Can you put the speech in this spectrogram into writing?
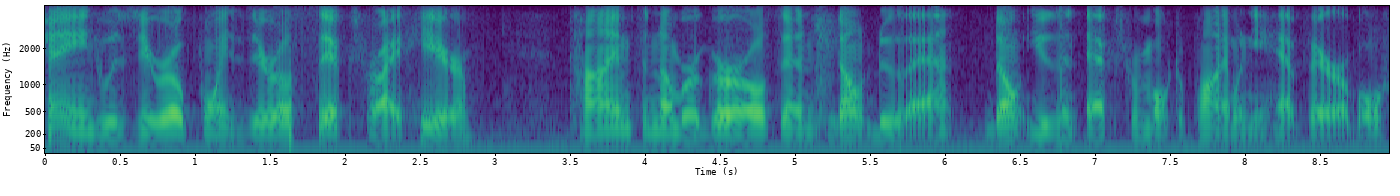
change was 0.06 right here, times the number of girls, and don't do that. Don't use an X for multiplying when you have variables,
